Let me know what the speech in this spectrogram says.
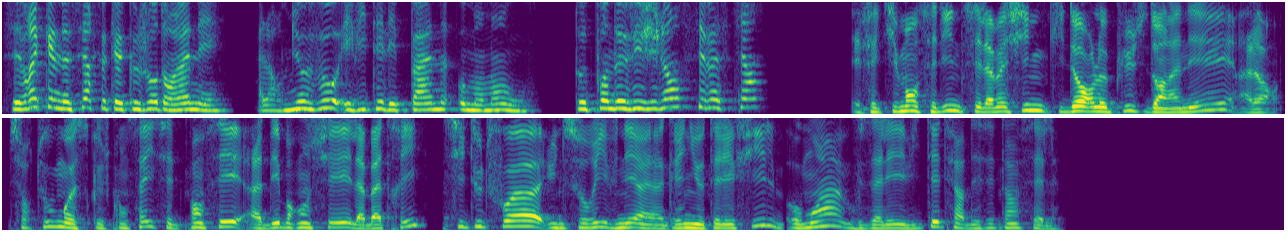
C'est vrai qu'elle ne sert que quelques jours dans l'année, alors mieux vaut éviter les pannes au moment où. D'autres points de vigilance, Sébastien? Effectivement, Céline, c'est la machine qui dort le plus dans l'année. Alors, surtout, moi, ce que je conseille, c'est de penser à débrancher la batterie. Si toutefois une souris venait à grignoter les fils, au moins, vous allez éviter de faire des étincelles.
